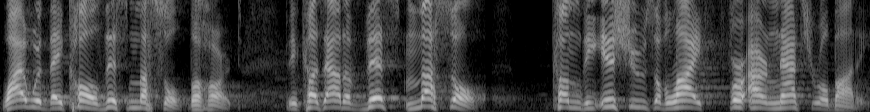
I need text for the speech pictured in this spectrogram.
Why would they call this muscle the heart? Because out of this muscle come the issues of life for our natural body.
